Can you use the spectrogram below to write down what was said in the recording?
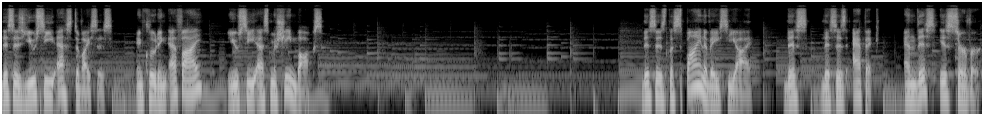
This is UCS devices, including FI, UCS Machine Box. This is the spine of ACI. This, this is APIC, and this is server.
